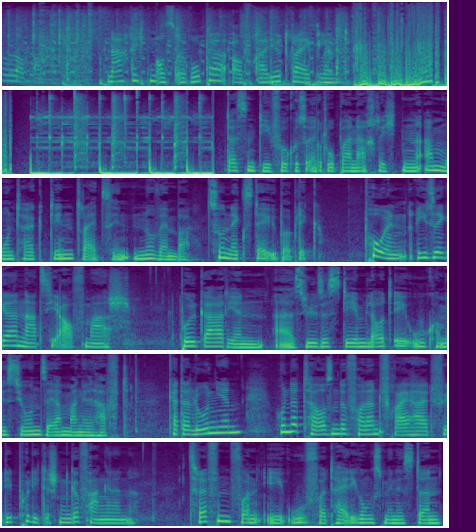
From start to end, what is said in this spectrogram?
Europa. Nachrichten aus Europa auf Radio Dreieckland. Das sind die Fokus Europa Nachrichten am Montag, den 13. November. Zunächst der Überblick. Polen, riesiger Nazi-Aufmarsch. Bulgarien, Asylsystem laut EU-Kommission sehr mangelhaft. Katalonien, Hunderttausende fordern Freiheit für die politischen Gefangenen. Treffen von EU-Verteidigungsministern,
